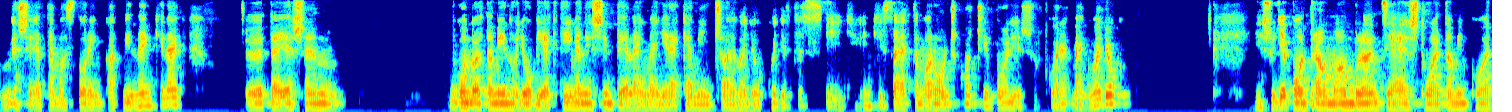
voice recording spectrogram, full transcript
meséltem a sztorinkat mindenkinek. Teljesen gondoltam én, hogy objektíven, és én tényleg mennyire kemény csaj vagyok, hogy ez, ez így. Én kiszálltam a roncs kocsiból, és akkor meg vagyok. És ugye pont trauma-ambulanciást volt, amikor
